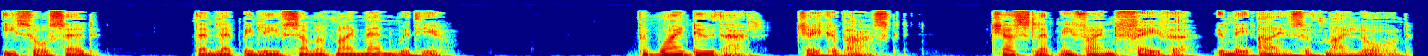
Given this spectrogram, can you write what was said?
Esau said, Then let me leave some of my men with you. But why do that? Jacob asked. Just let me find favor in the eyes of my lord.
